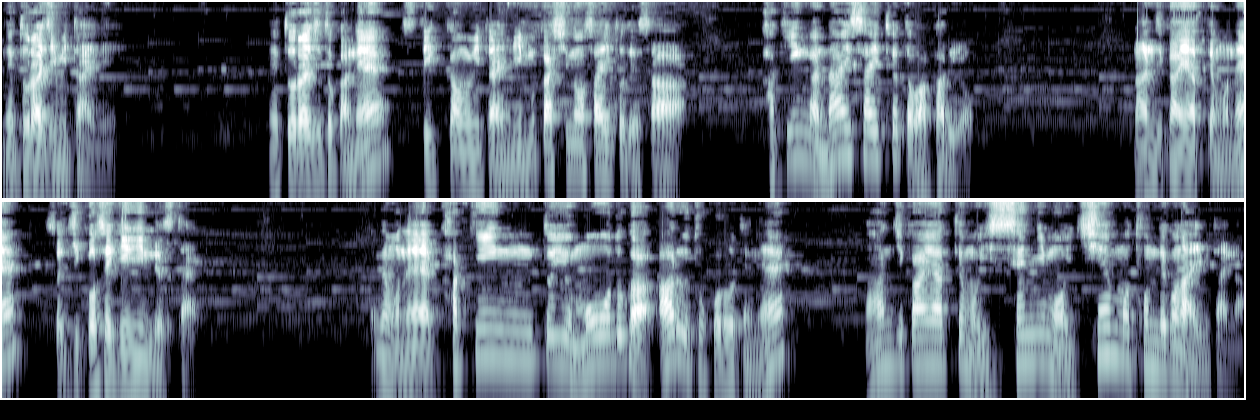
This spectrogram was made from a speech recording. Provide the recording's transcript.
ネトラジみたいに。ネトラジとかね、スティッカムみたいに昔のサイトでさ、課金がないサイトやったらわかるよ。何時間やってもね、それ自己責任ですたい。でもね、課金というモードがあるところでね、何時間やっても一銭にも一円も飛んでこないみたいな。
